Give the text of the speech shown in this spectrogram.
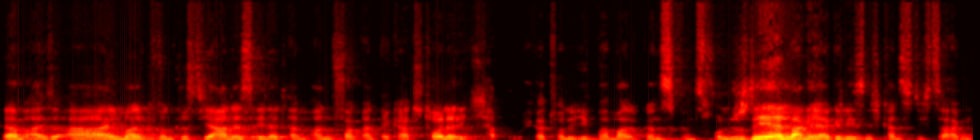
Wir haben also einmal von Christiane, es erinnert am Anfang an Eckhart Tolle. Ich habe Eckhart Tolle irgendwann mal ganz, ganz von sehr lange her gelesen. Ich kann es nicht sagen,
